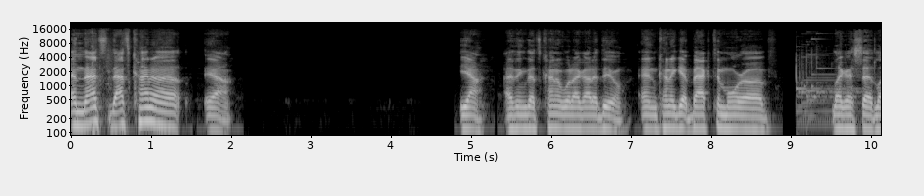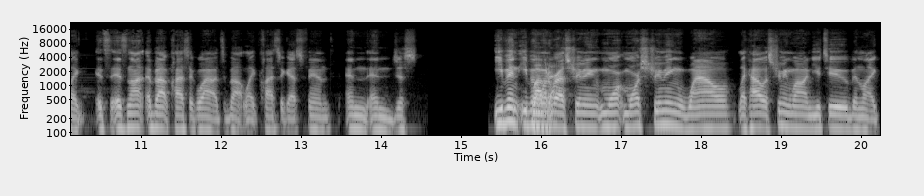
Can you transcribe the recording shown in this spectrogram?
And that's that's kind of yeah. Yeah, I think that's kind of what I got to do and kind of get back to more of like I said like it's it's not about classic WoW, it's about like classic Esfand and and just even even Love whenever it. I was streaming more more streaming WoW, like how I was streaming WoW on YouTube and like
